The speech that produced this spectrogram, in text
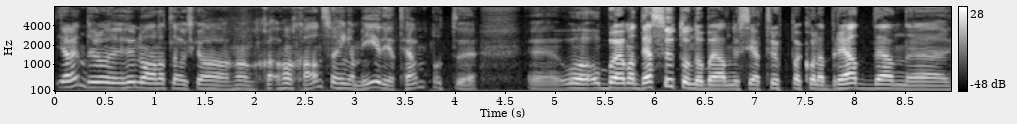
jag vet inte hur, hur något annat lag ska ha en, ha en chans att hänga med i det tempot. Eh, eh, och, och börjar man dessutom då börja analysera trupper, kolla bredden, eh,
